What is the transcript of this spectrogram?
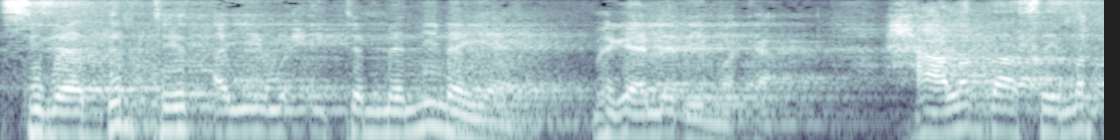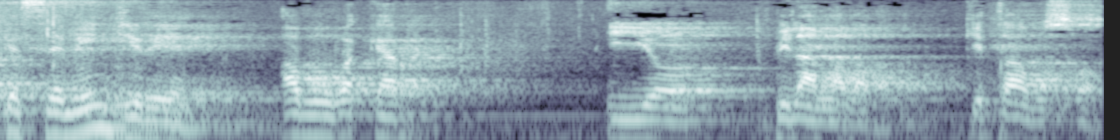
Sidaa darteed ayay waxay tamaninayaan magaaladii maka xaaladdaasay marka samayn jireen abuubakar iyo bilaal labada. Kitaabu soom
